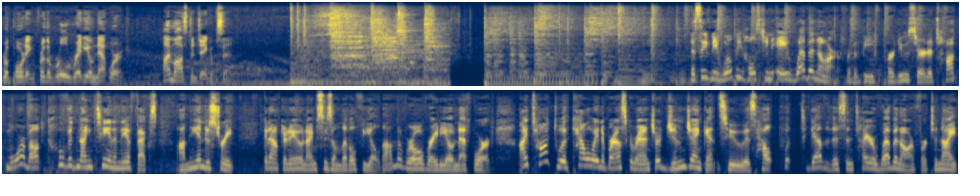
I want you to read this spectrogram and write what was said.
Reporting for the Rural Radio Network, I'm Austin Jacobson. This evening, we'll be hosting a webinar for the beef producer to talk more about COVID 19 and the effects on the industry. Good afternoon. I'm Susan Littlefield on the Rural Radio Network. I talked with Callaway, Nebraska rancher Jim Jenkins, who has helped put together this entire webinar for tonight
